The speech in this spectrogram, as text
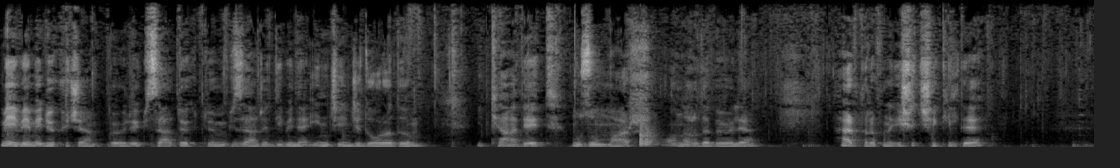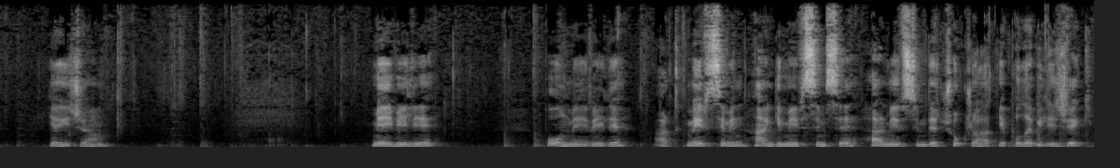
meyvemi dökeceğim. Böyle güzel döktüm. Güzelce dibine ince ince doğradım. 2 adet muzum var. Onları da böyle her tarafını eşit şekilde yayacağım. Meyveli, bol meyveli. Artık mevsimin hangi mevsimse her mevsimde çok rahat yapılabilecek.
